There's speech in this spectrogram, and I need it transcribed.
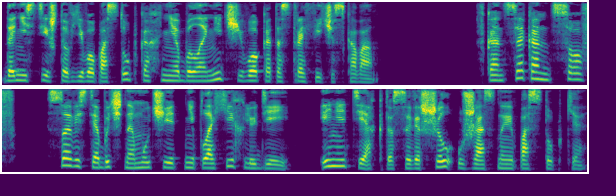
донести, что в его поступках не было ничего катастрофического. В конце концов, совесть обычно мучает неплохих людей и не тех, кто совершил ужасные поступки.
